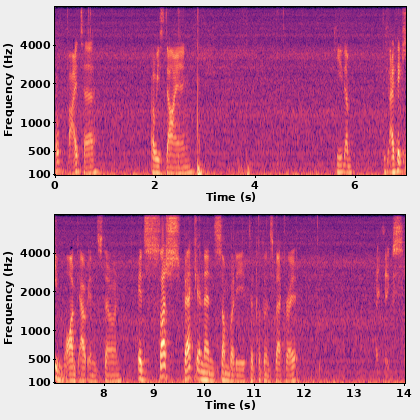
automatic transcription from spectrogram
oh Te. oh he's dying. He um, i think he logged out in stone it's slush spec and then somebody to put them in spec right I think so.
